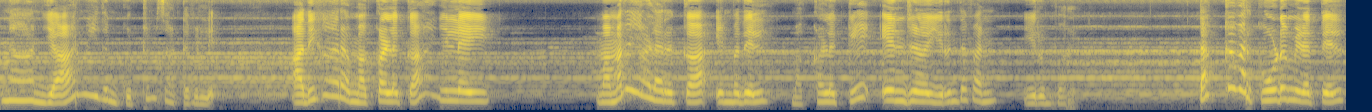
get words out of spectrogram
நான் யார் மீதும் குற்றம் சாட்டவில்லை. அதிகார மக்களுக்கா? இல்லை. மமதையாளருக்கா? என்பதில் மக்களுக்கே என்று இருந்தவன் இரும்பொறை தக்கவர் கூடும் இடத்தில்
